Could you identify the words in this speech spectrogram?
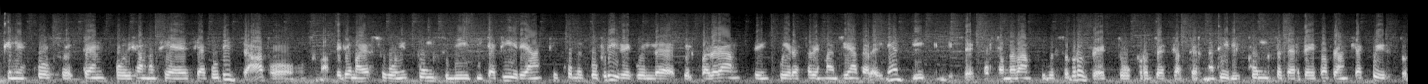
che nel corso del tempo diciamo, si, è, si, è, acutizzato, insomma, vedremo adesso con il PUMS di, di capire anche come coprire quel, quel, quadrante in cui era stata immaginata la linea D, quindi se portando avanti questo progetto o progetti alternativi. Il PUMS serve proprio anche a questo,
